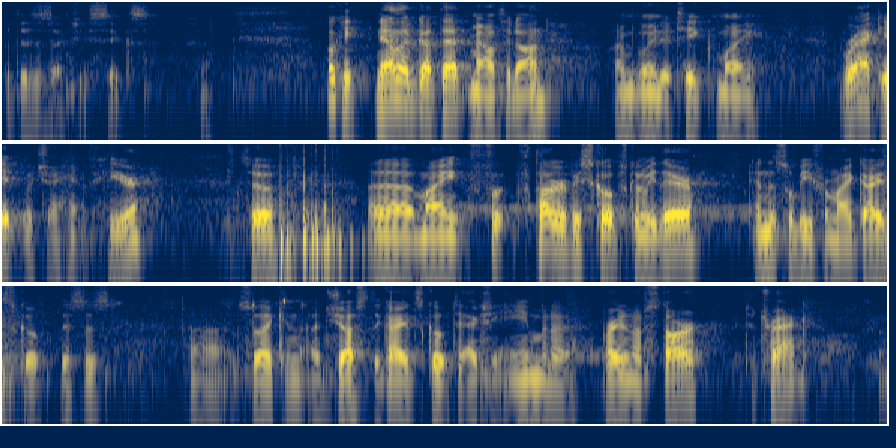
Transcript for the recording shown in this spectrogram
but this is actually six. So. Okay, now that I've got that mounted on, I'm going to take my bracket, which I have here. So uh, my photography scope is going to be there, and this will be for my guide scope. This is uh, so I can adjust the guide scope to actually aim at a bright enough star to track. So.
